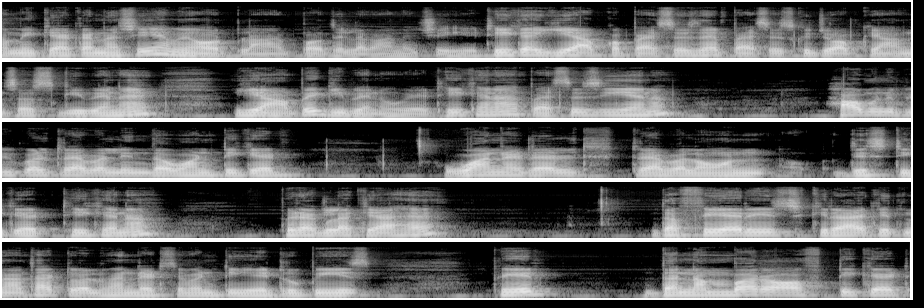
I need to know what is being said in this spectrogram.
हमें क्या करना चाहिए? हमें और प्लांट पौधे लगाने चाहिए, ठीक है? ये आपका पैसेज है। पैसेज के जो आपके आंसर्स गिवन है, ये यहाँ पे गिवन हुए ठीक है ना? पैसेज ये है ना? How many people travel in the one ticket one adult travel on this ticket ठीक है ना? फिर अगला क्या है? द फेयर इज़ किराया कितना था? Twelve hundred seventy eight rupees फिर the number of ticket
